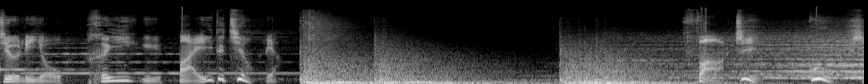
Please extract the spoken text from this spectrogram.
这里有黑与白的较量。法治故事。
